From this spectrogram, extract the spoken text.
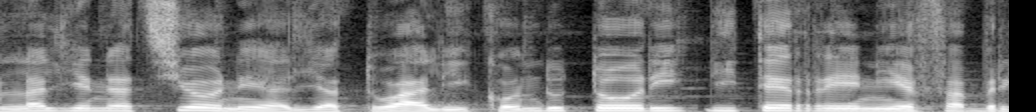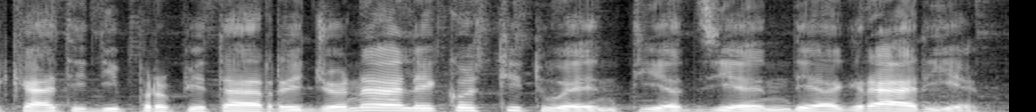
l'alienazione agli attuali conduttori di terreni e fabbricati di proprietà regionale costituenti aziende agrarie.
